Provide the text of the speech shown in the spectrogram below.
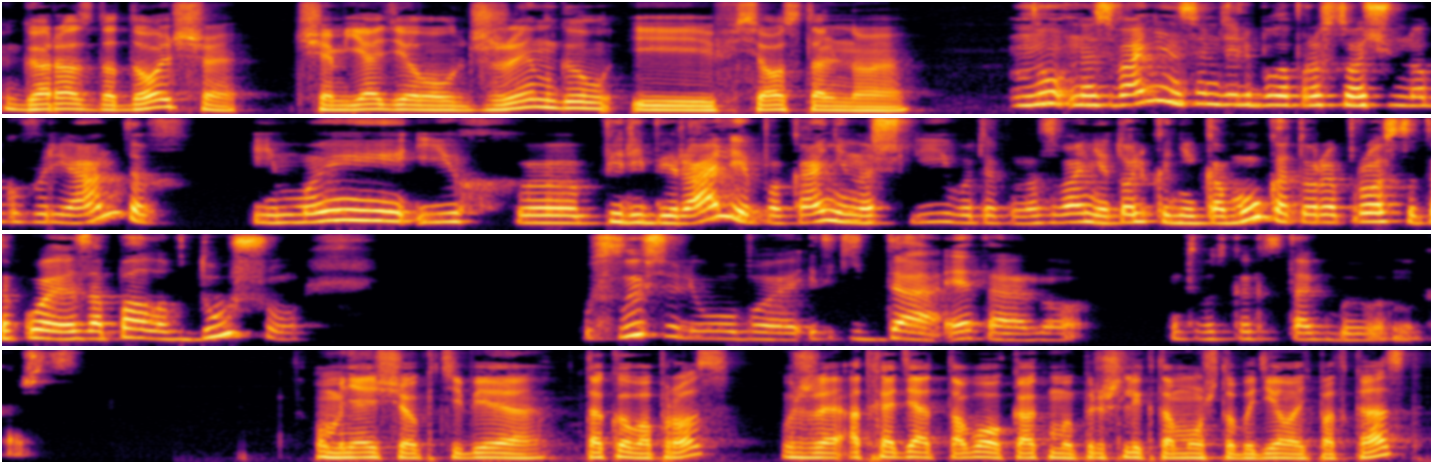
гораздо дольше, чем я делал джингл и все остальное. Ну, названий на самом деле было просто очень много вариантов, и мы их э, перебирали, пока не нашли вот это название «Только никому», которое просто такое запало в душу. Услышали оба и такие «Да, это оно». Это вот как-то так было, мне кажется. У меня еще к тебе такой вопрос, уже отходя от того, как мы пришли к тому, чтобы делать подкаст.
